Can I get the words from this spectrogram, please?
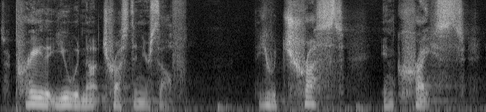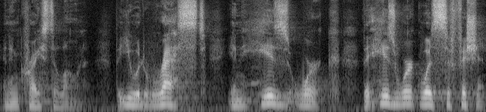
So I pray that you would not trust in yourself, that you would trust in Christ and in Christ alone, that you would rest in His work, that His work was sufficient.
